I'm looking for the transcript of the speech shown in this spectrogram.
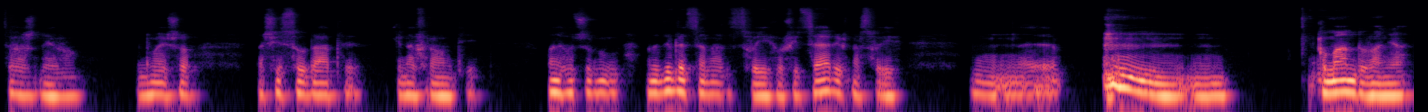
Це важливо. Я думаю, що наші солдати, які на фронті, вони хочуть, вони дивляться на своїх офіцерів, на своїх е, командування,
